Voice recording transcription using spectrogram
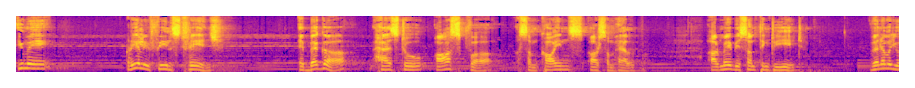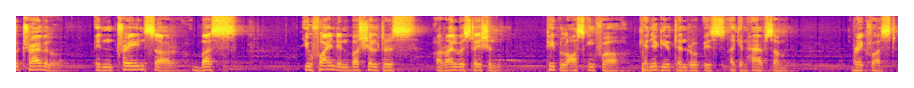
You may really feel strange. A beggar has to ask for some coins or some help, or maybe something to eat. Whenever you travel in trains or bus, you find in bus shelters or railway station people asking for, can you give 10 rupees? I can have some breakfast.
